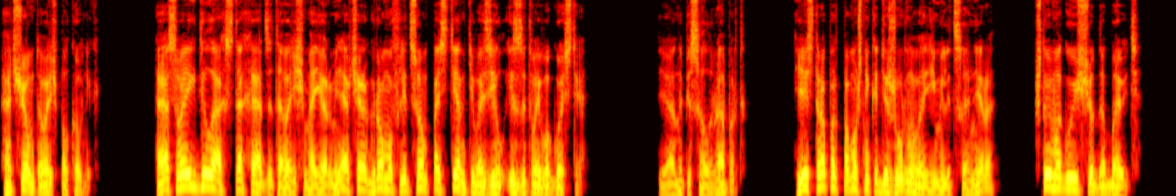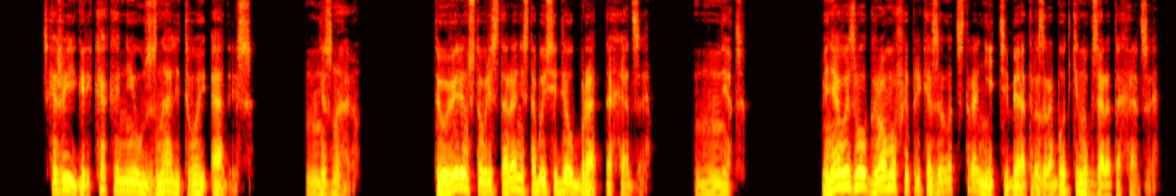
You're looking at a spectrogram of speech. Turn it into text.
«О чем, товарищ полковник?» «О своих делах, Стахадзе, товарищ майор. Меня вчера Громов лицом по стенке возил из-за твоего гостя». «Я написал рапорт. Есть рапорт помощника дежурного и милиционера. Что я могу еще добавить?» Скажи, Игорь, как они узнали твой адрес? Не знаю. Ты уверен, что в ресторане с тобой сидел брат Тахадзе? Нет. Меня вызвал Громов и приказал отстранить тебя от разработки Нукзара Тахадзе.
